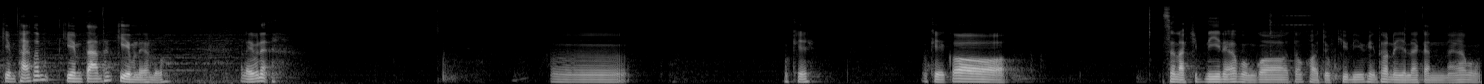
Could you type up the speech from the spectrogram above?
เกมทางทั้งเกมตามทั้งเกมเลยเหรอ อะไรวะเนี่ย เออโอเค โอเคก็สำหรับคลิปนี้นะครับผมก็ต้องขอจบคลิปนี้เพียงเท่านี้แล้วกันนะครับผม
